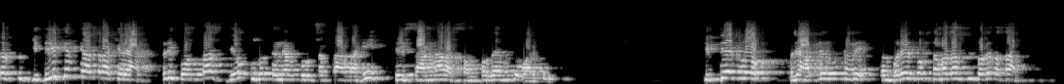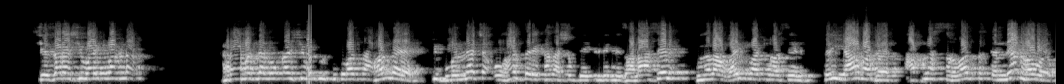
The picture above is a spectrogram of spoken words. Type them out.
तर तू कितीही तीर्थयात्रा केल्या तरी कोणताच देव तुझं कल्याण करू शकणार नाही हे सांगणारा संप्रदाय म्हणजे वारकरी कित्येक लोक म्हणजे आपले लोक नव्हे पण बरेच लोक समाजात बघत असाल शेजाराशी वाईट वागणार घरामधल्या लोकांशी तू कुटुंबाचा आहे की बोलण्याच्या ओहात जर एखादा शब्द इकडे तिकडे झाला असेल कुणाला वाईट वाटलं असेल तरी याबाबत आपल्या सर्वांचं कल्याण व्हावं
